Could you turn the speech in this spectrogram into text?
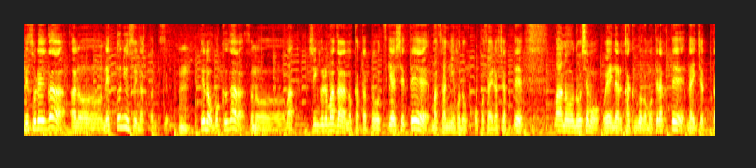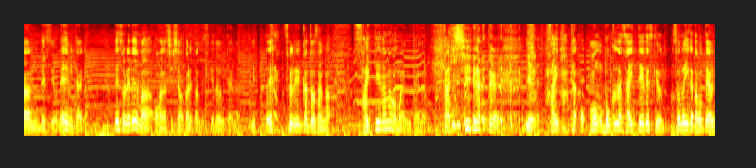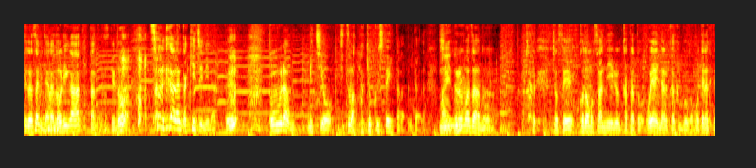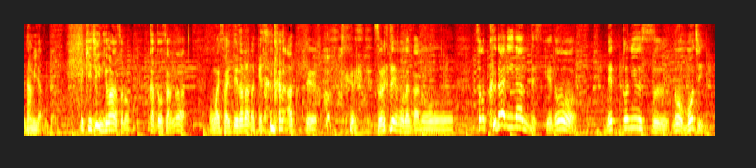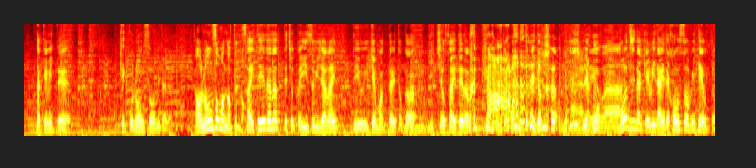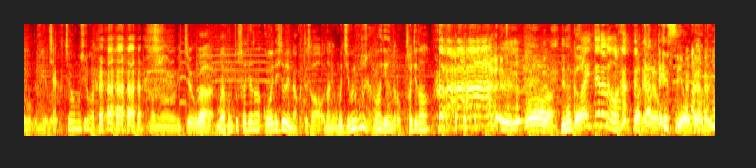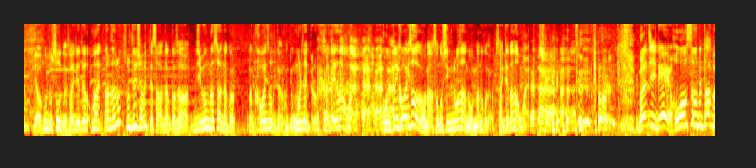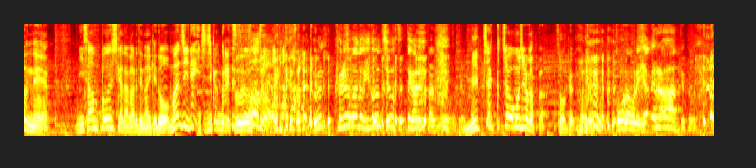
でそれがあのネットニュースになったんですよ。うん。っていうのを僕がその、まあ、シングルマザーの方とお付き合いしてて、まあ、3人ほどお子さんいらっしゃって、まあ、あのどうしても親になる覚悟が持てなくて泣いちゃったんですよねみたいな。でそれでまあお話しして別れたんですけどみたいな。言って それで加藤さんが「最低だなお前」みたいな感じになって「いや最たもう僕が最低ですけどその言い方本当やめてください」みたいなノリがあったんですけど それがなんか記事になってトム・ブラウン道を実は破局していたみたいな。シングルマザーの女性子供3人いる方と親になる覚悟が持てなくて涙みたいな。で記事にはその加藤さんが「お前最低だな」だっけなんかあって。それでもうなんかあのーその下りなんですけどネットニュースの文字だけ見て結構論争みたいな。あ論争までなってんだ。最低だなってちょっと言い過ぎじゃないっていう意見もあったりとか、道を最低だなっていう意見もあったりとか。いやもは。う文字だけ見ないで放送見てよって思う。んですけどめちゃくちゃ面白かったよ。あの道夫が「お前本当最低だな公園で一人で泣くってさ何お前自分のことしか考えてねえんだろ。最低だな」でなんか最低なのは分かってん分だよかってんすよ。いや本当そうだよ。最低だよ。お前あれだろ？それで喋ってさなんかさ自分がさなんかなんかかわいそうみたいな感じに思われたいんだろ？最低だなお前。本当にかわいそうだろうなそのシングルマザーの女の子だよ。最低だなお前。マジで放送で多分ね23分しか流れてないけどマジで1時間ぐらいずーっと車の移動中もずっと言われてたんですよ。めちゃくちゃ面白かった。そう。後半俺「やめろ!」って言って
